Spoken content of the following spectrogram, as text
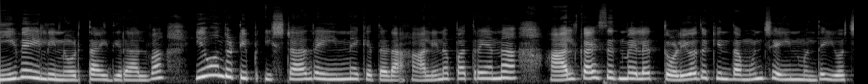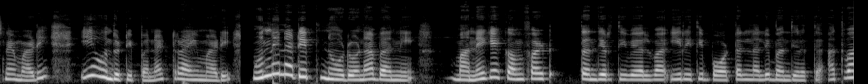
ನೀವೇ ಇಲ್ಲಿ ಇಲ್ಲಿ ನೋಡ್ತಾ ಇದ್ದೀರಾ ಅಲ್ವಾ? ಈ ಒಂದು ಟಿಪ್ ಇಷ್ಟ ಆದರೆ ಇನ್ನೇಕೆ ತಡ ಹಾಲಿನ ಪಾತ್ರೆಯನ್ನು ಹಾಲು ಕಾಯಿಸಿದ ಮೇಲೆ ತೊಳೆಯೋದಕ್ಕಿಂತ ಮುಂಚೆ ಇನ್ನು ಮುಂದೆ ಯೋಚನೆ ಮಾಡಿ, ಈ ಒಂದು ಟಿಪ್ಪನ್ನು ಟ್ರೈ ಮಾಡಿ. ಮುಂದಿನ ಟಿಪ್ ನೋಡೋಣ ಬನ್ನಿ. ಮನೆಗೆ ಕಂಫರ್ಟ್ ತಂದಿರ್ತೀವಿ ಅಲ್ವಾ? ಈ ರೀತಿ ಬಾಟಲ್ನಲ್ಲಿ ಬಂದಿರುತ್ತೆ. ಅಥವಾ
